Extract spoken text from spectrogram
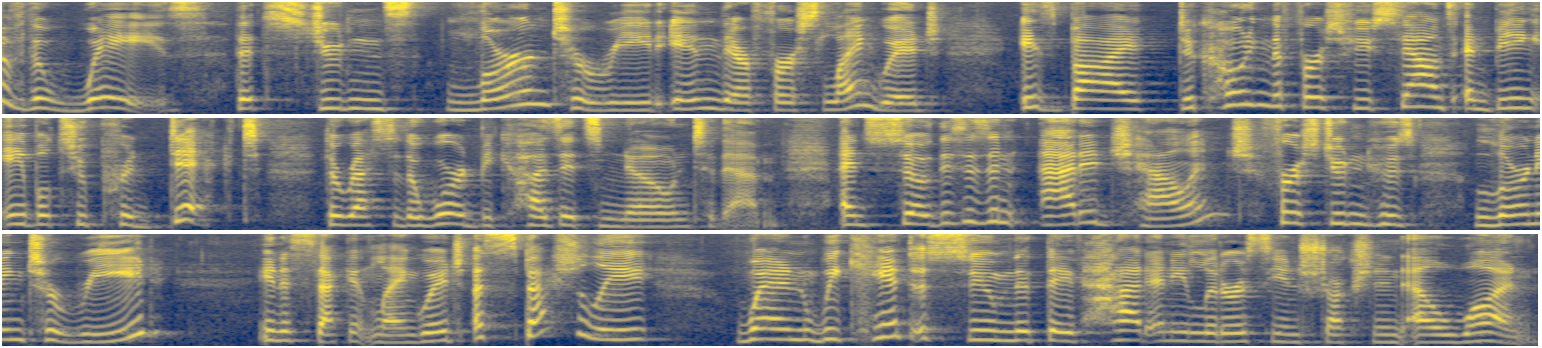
of the ways that students learn to read in their first language is by decoding the first few sounds and being able to predict the rest of the word because it's known to them. And so this is an added challenge for a student who's learning to read in a second language, especially when we can't assume that they've had any literacy instruction in L1.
